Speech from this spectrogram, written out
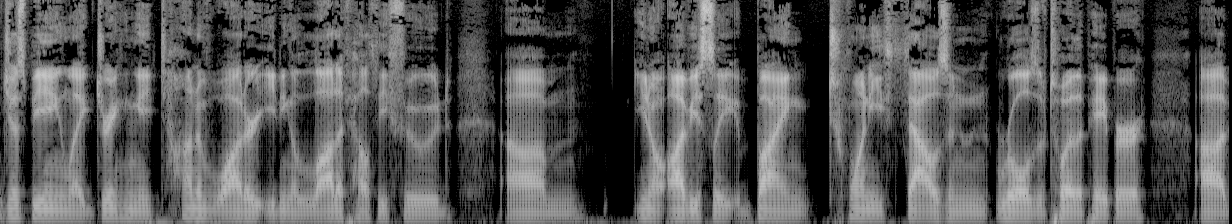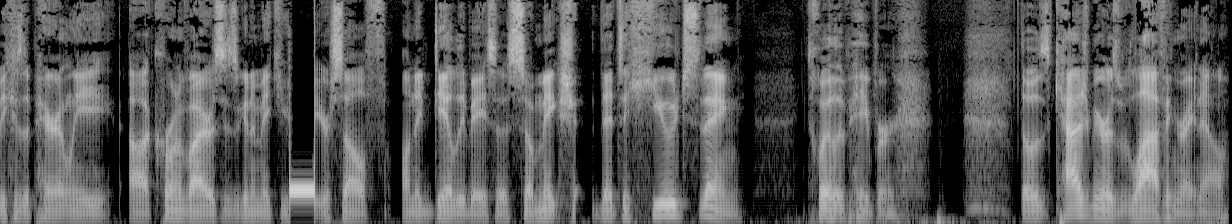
just being like drinking a ton of water, eating a lot of healthy food. Um, you know, obviously buying twenty thousand rolls of toilet paper uh, because apparently uh, coronavirus is going to make you yourself on a daily basis. So make sure that's a huge thing. Toilet paper. Those cashmere is laughing right now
